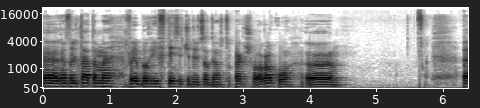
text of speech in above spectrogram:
е, результатами виборів 1991 року, е, е,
